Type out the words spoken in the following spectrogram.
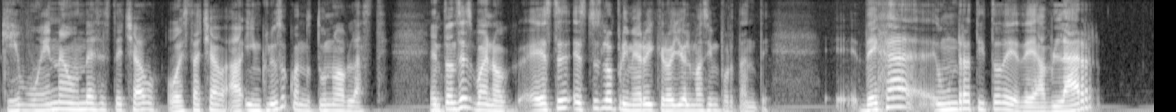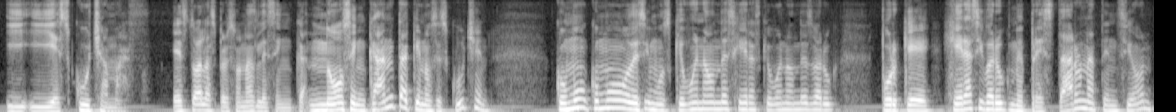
qué buena onda es este chavo o esta chava, Ah, incluso cuando tú no hablaste. Entonces, bueno, este, esto es lo primero y creo yo el más importante. Eh, Deja un ratito de, hablar y, y escucha más. Esto a las personas les encanta. Nos encanta que nos escuchen. ¿Cómo, ¿Cómo decimos qué buena onda es Geras, qué buena onda es Baruch? Porque Geras y Baruch me prestaron atención.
